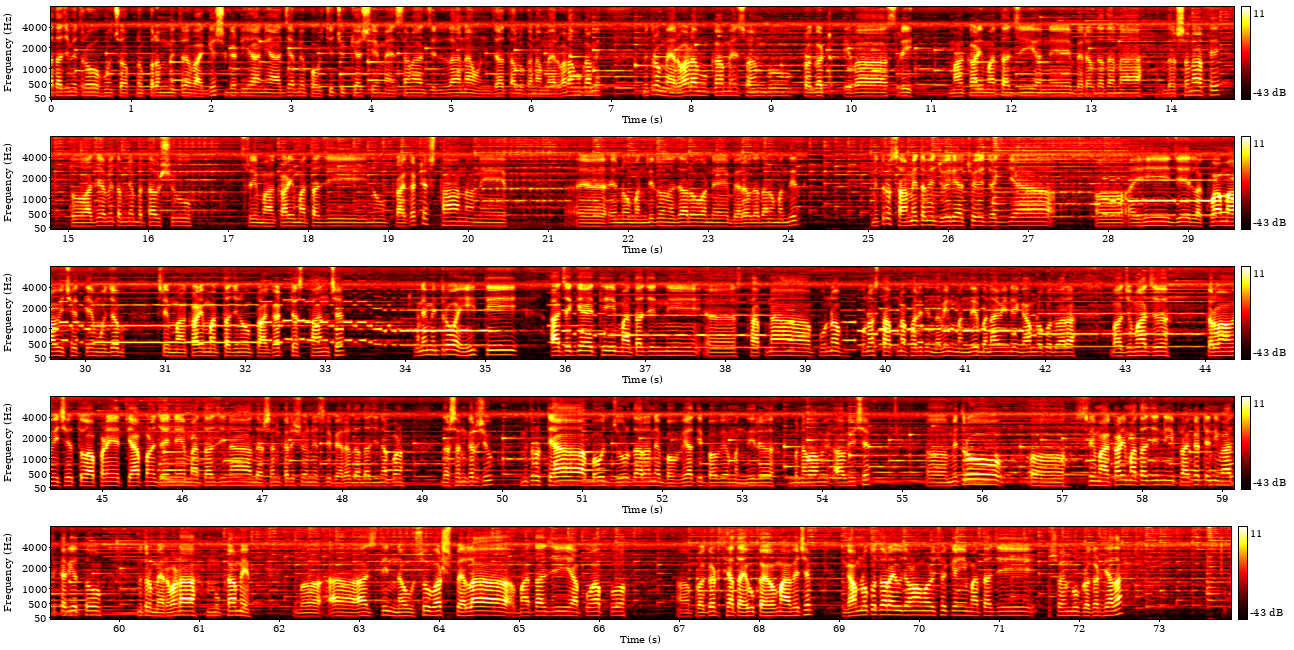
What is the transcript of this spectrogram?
માતાજી મિત્રો, હું છું આપનો પરમ મિત્ર વાગેશ ગઢિયા અને આજે અમે પહોંચી ચૂક્યા છીએ મહેસાણા જિલ્લાના ઊંઝા તાલુકાના મેરવાડા મુકામે. મિત્રો, મેરવાડા મુકામે સ્વયંભૂ પ્રગટ એવા શ્રી મહાકાળી માતાજી અને ભૈરવ દાદાના દર્શનાર્થે તો આજે અમે તમને બતાવશું શ્રી મહાકાળી માતાજીનું પ્રાગટ્ય સ્થાન અને એનો મંદિરનો નજારો અને ભૈરવ દાદાનું મંદિર. મિત્રો, સામે તમે જોઈ રહ્યા છો એ જગ્યા અહીં જે લખવામાં આવી છે તે મુજબ શ્રી મહાકાળી માતાજીનું પ્રાગટ્ય સ્થાન છે. અને મિત્રો, અહીંથી આ જગ્યાએથી માતાજીની સ્થાપના પુનઃ, પુનઃસ્થાપના ફરીથી નવીન મંદિર બનાવીને ગામ લોકો દ્વારા બાજુમાં જ કરવામાં આવી છે. તો આપણે ત્યાં પણ જઈને માતાજીના દર્શન કરીશું અને શ્રી ભૈરવ દાદાજીના પણ દર્શન કરીશું. મિત્રો, ત્યાં બહુ જ જોરદાર અને ભવ્યાતિ ભવ્ય મંદિર બનાવવામાં આવ્યું છે. મિત્રો શ્રી મહાકાળી માતાજીની પ્રાગટ્યની વાત કરીએ તો મિત્રો મેરવાડા મુકામે આજથી નવસો વર્ષ પહેલાં માતાજી આપોઆપ પ્રગટ થયા હતા એવું કહેવામાં આવે છે. ગામ લોકો દ્વારા એવું જાણવા મળ્યું છે કે અહીં માતાજી સ્વયંભૂ પ્રગટ થયા હતા.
